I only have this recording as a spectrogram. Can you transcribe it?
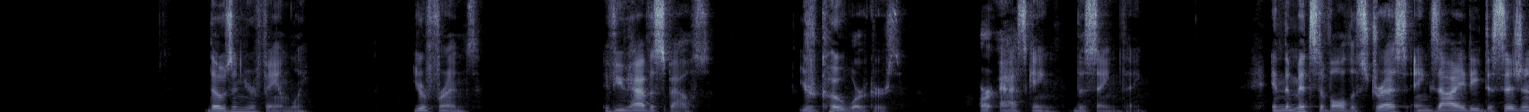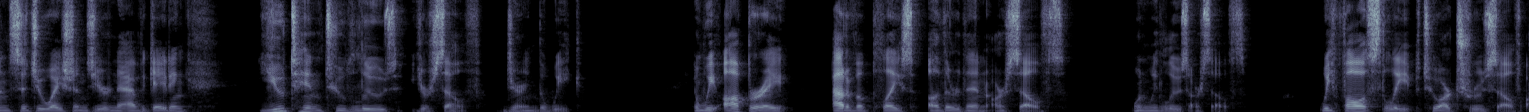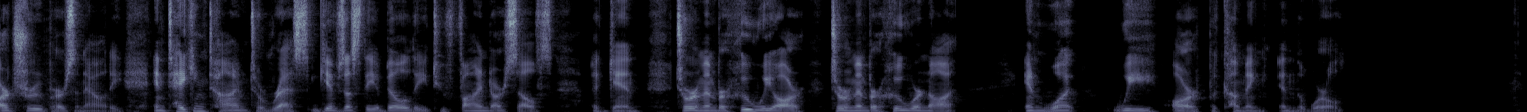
Those in your family, your friends, if you have a spouse, your coworkers are asking the same thing. In the midst of all the stress, anxiety, decisions, situations you're navigating, you tend to lose yourself during the week. And we operate out of a place other than ourselves when we lose ourselves. We fall asleep to our true self, our true personality. And taking time to rest gives us the ability to find ourselves again, to remember who we are, to remember who we're not, and what we are becoming in the world.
